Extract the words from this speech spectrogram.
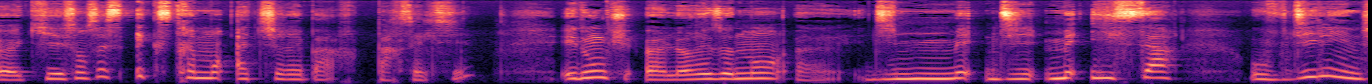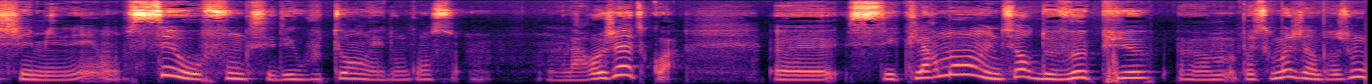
euh, qui est sans cesse extrêmement attiré par, celle-ci. Et donc, le raisonnement dit, dit Meïssa ou Vdilin on sait au fond que c'est dégoûtant, et donc on, on la rejette, quoi. Euh, c'est clairement une sorte de vœu pieux. Euh, parce que moi, j'ai l'impression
